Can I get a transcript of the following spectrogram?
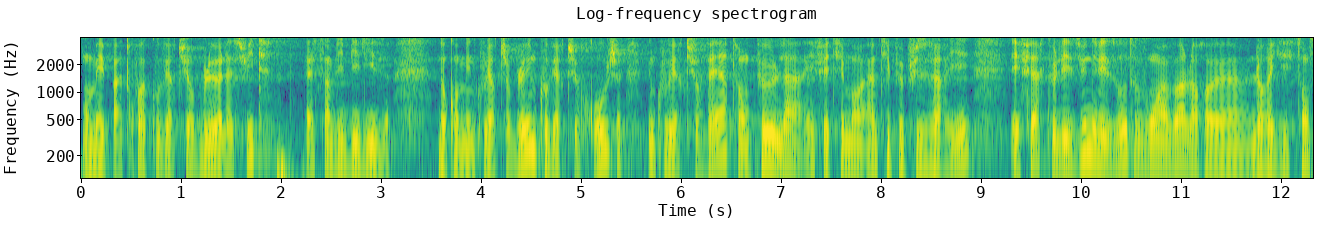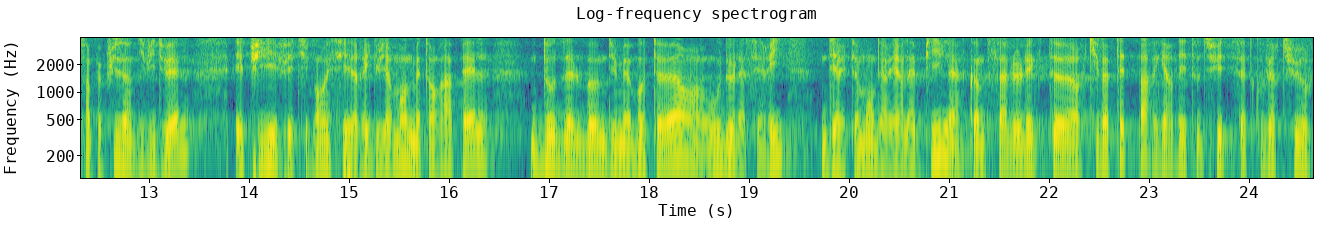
On met pas trois couvertures bleues à la suite, elles s'invibilisent. Donc on met une couverture bleue, une couverture rouge, une couverture verte. On peut là effectivement un petit peu plus varier et faire que les unes et les autres vont avoir leur, euh, leur existence un peu plus individuelle. Et puis effectivement essayer régulièrement de mettre en rappel d'autres albums du même auteur ou de la série directement derrière la pile. Comme ça le lecteur qui va peut-être pas regarder tout de suite cette couverture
